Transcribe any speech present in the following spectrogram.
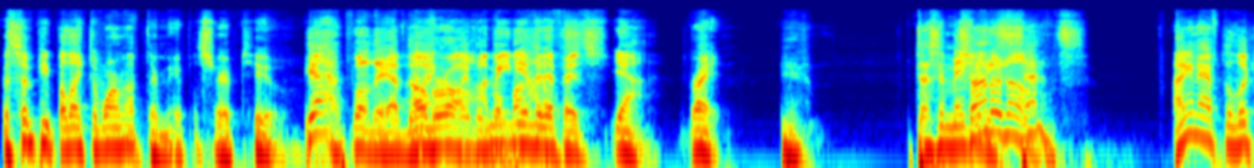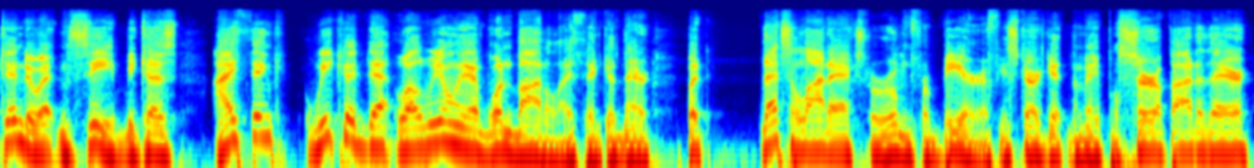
but some people like to warm up their maple syrup too. Yeah, well, they have the Overall, I mean, even if it's yeah, right. doesn't make So I any don't know. sense. I'm gonna have to look into it and see because I think we could. Uh, well, we only have one bottle, I think, in there, but that's a lot of extra room for beer. If you start getting the maple syrup out of there,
